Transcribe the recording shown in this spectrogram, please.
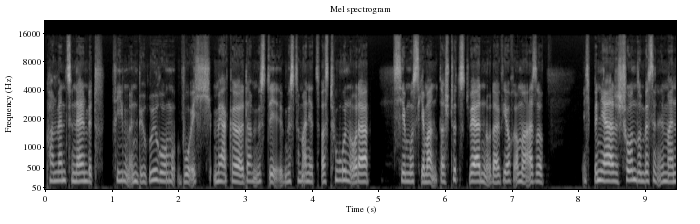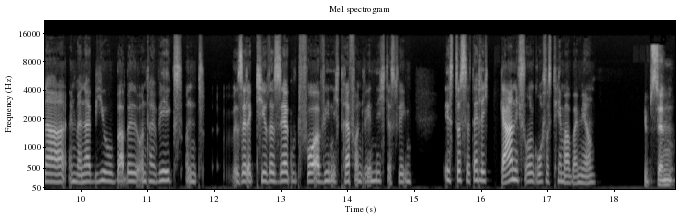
konventionellen Betrieben in Berührung, wo ich merke, da müsste, müsste man jetzt was tun oder hier muss jemand unterstützt werden oder wie auch immer. Also ich bin ja schon so ein bisschen in meiner, in meiner Bio-Bubble unterwegs und selektiere sehr gut vor, wen ich treffe und wen nicht. Deswegen ist das tatsächlich gar nicht so ein großes Thema bei mir. Gibt es denn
